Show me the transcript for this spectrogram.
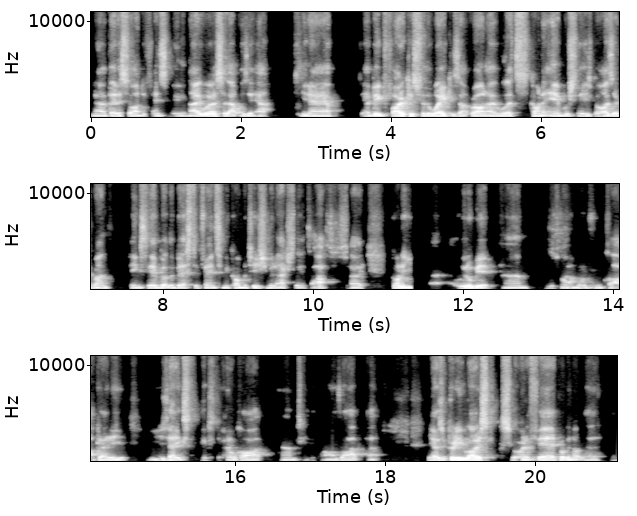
you know, a better side defensively than they were. So that was our, you know, our our big focus for the week is like, right, well, let's kind of ambush these guys. Everyone thinks they've got the best defence in the competition, but actually it's us. So kind of use that a little bit. Um, the smart move from Clarko to use that ex- external height um, to get the players up. But yeah, it was a pretty low scoring affair. Probably not the, the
